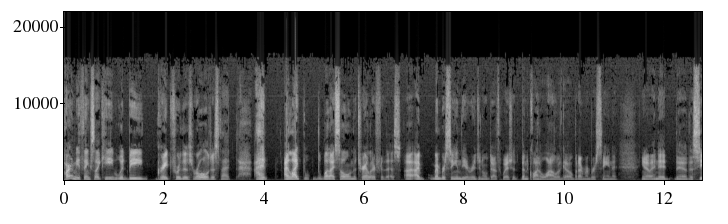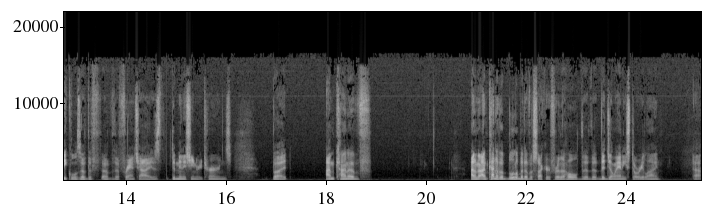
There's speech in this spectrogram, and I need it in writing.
Part of me thinks like he would be great for this role. Just that I I liked what I saw in the trailer for this. I, I remember seeing the original Death Wish. It's been quite a while ago, but I remember seeing it. You know, and it the the sequels of the of the franchise diminishing returns. But I'm kind of I don't know. I'm kind of a little bit of a sucker for the whole the, the vigilante storyline. Uh,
